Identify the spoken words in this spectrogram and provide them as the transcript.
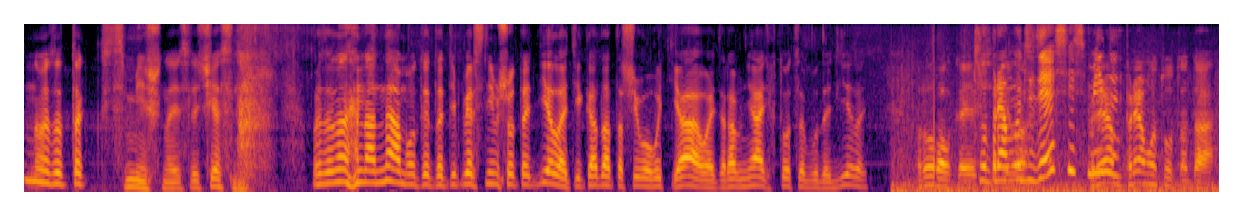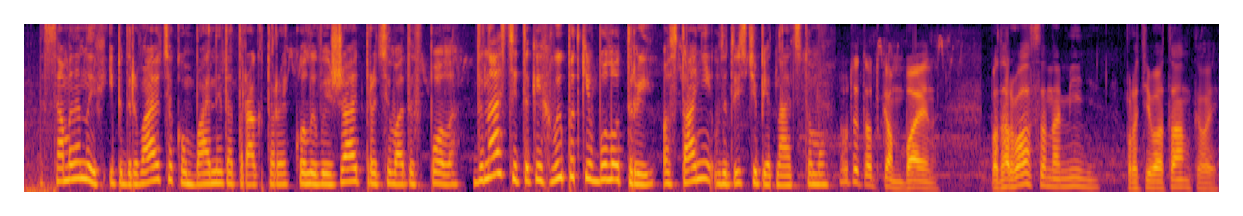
Ну, це так смішно, якщо чесно. Это на, на нам вот это теперь с ним что-то делать и когда-то ж его вытягивать, равнять, кто это будет делать. Проволока и Что, все прям дела. вот здесь есть мины? Прям, прямо тут, а, да. Саме на них і підриваються комбайни та трактори, коли виїжджають працювати в поле. В династії таких випадків було три, останній в 2015-му. Вот этот комбайн подорвался на мине противотанковой.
